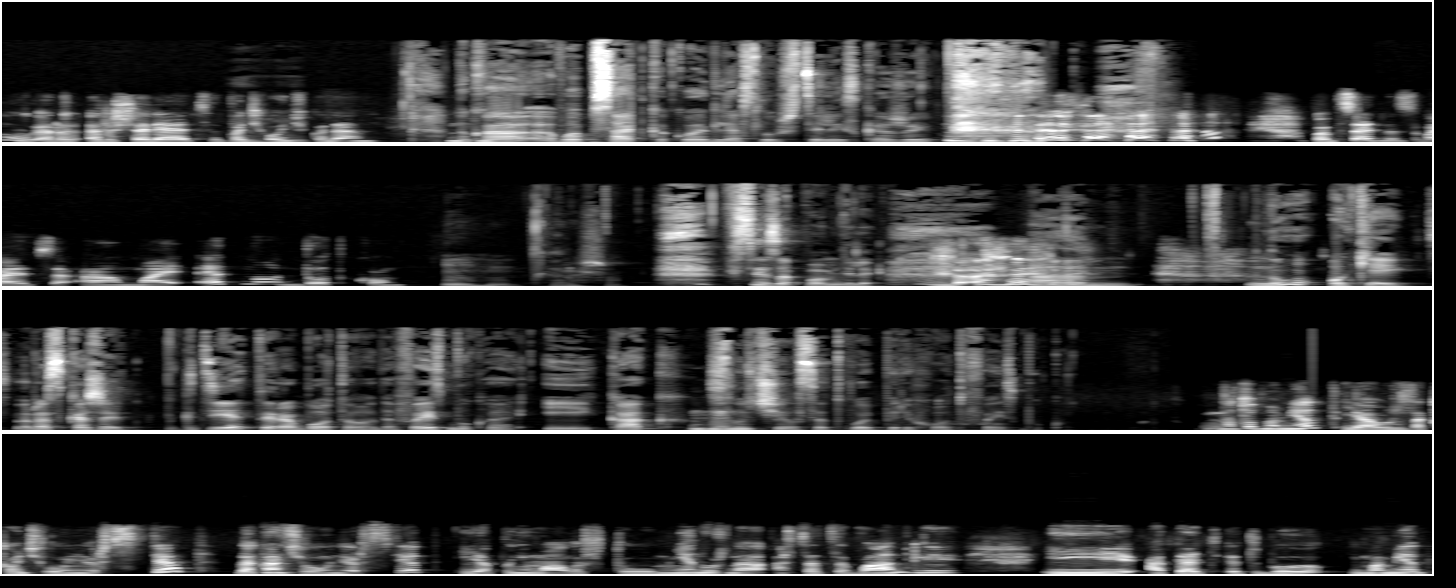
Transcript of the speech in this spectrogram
ну, расширяется потихонечку, mm-hmm. да. Ну-ка, веб-сайт какой для слушателей, скажи. Веб-сайт называется uh, myethno.com. Угу, хорошо. Все запомнили. Да. Um, ну, окей, расскажи, где ты работала до Фейсбука и как угу. случился твой переход в Фейсбук? На тот момент я уже закончила университет, заканчивала университет, и я понимала, что мне нужно остаться в Англии, и опять это был момент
